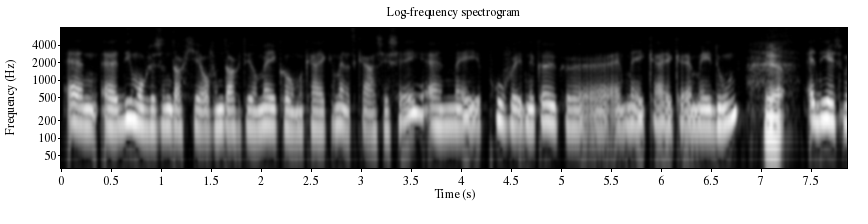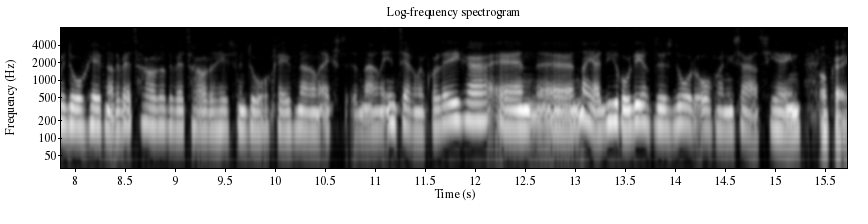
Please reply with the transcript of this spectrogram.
En eh, die mocht dus een dagje of een dagdeel meekomen kijken met het KCC. En mee proeven in de keuken eh, en meekijken en meedoen. Ja. En die heeft me doorgegeven naar de wethouder. De wethouder heeft me doorgegeven naar een, naar een interne collega. En eh, nou ja, die roleert dus door de organisatie heen. Oké,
